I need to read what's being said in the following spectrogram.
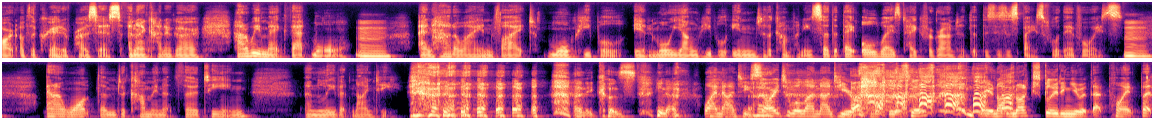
part of the creative process. And I kind of go, how do we make that more? Mm. And how do I invite more people in, more young people into the company so that they always take for granted that this is a space for their voice? Mm. And I want them to come in at 13 and leave at 90. Only because, you know, why 90? Sorry to all our 90 year old listeners. You know, I'm not excluding you at that point. But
